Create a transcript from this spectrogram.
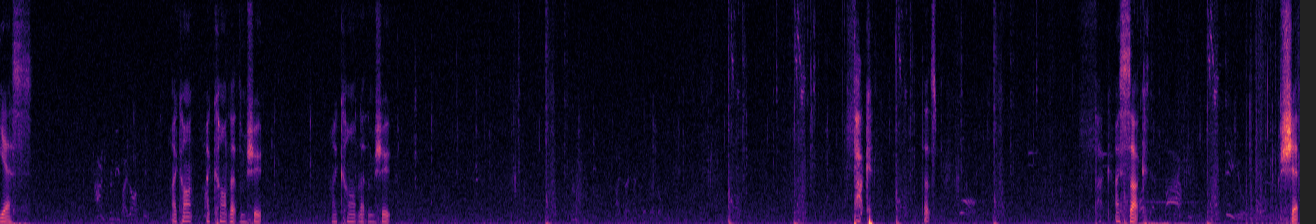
Yes. I can't I can't let them shoot. I can't let them shoot. Fuck. That's Fuck. I suck. Shit.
